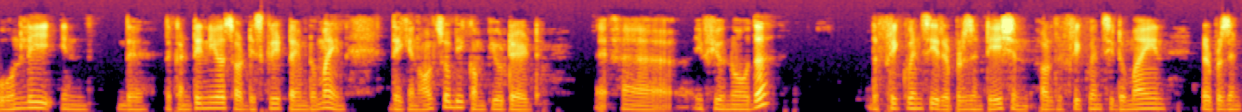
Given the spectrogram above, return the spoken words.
only in the, the continuous or discrete time domain. They can also be computed uh, if you know the the frequency representation or the frequency domain represent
